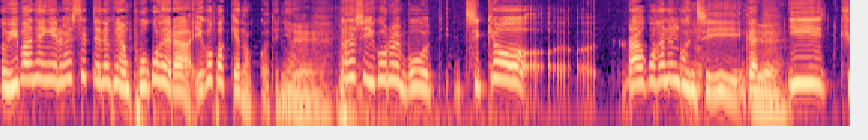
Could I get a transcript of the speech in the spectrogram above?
위반 행위를 했을 때는 그냥 보고해라 이거밖에 없거든요. 예. 그러니까 사실 이거를 뭐 지켜 라고 하는 건지, 그러니까 예. 이 규,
